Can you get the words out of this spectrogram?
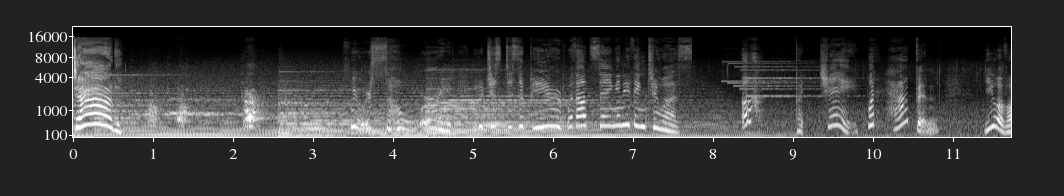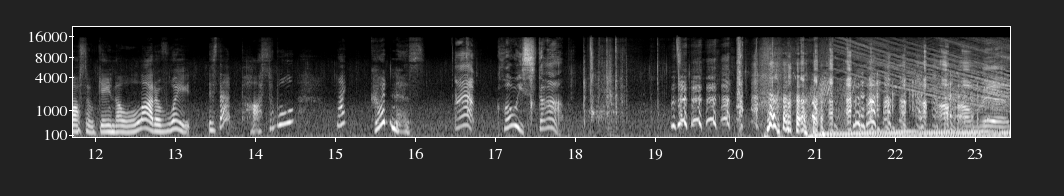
Dad! We were so worried. You just disappeared without saying anything to us. Ugh. But Jay, what happened? You have also gained a lot of weight. Is that possible? My goodness. Ah, Chloe, stop. oh, man.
